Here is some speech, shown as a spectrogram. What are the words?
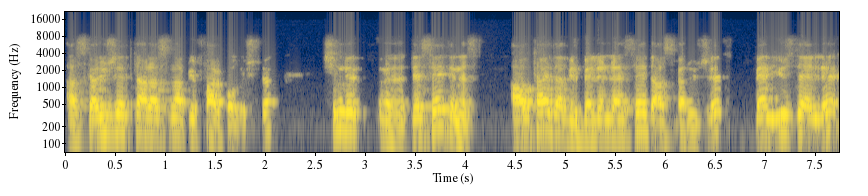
asgari ücretli arasında bir fark oluştu. Şimdi e, deseydiniz 6 ayda bir belirlenseydi asgari ücret ben %50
